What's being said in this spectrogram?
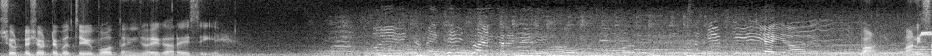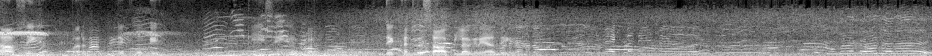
ਛੋਟੇ ਛੋਟੇ ਬੱਚੇ ਵੀ ਬਹੁਤ ਇੰਜੋਏ ਕਰ ਰਹੇ ਸੀਗੇ। ਪਾਣੀ ਪਾਣੀ ਸਾਫ਼ ਸੀਗਾ ਪਰ ਦੇਖੋਗੇ ਕੀ ਸੀਗਾ ਪਰ ਦੇਖਣ ਤਾਂ ਸਾਫ਼ ਲੱਗ ਰਿਹਾ ਸੀਗਾ। ਤੂੰ ਮੇਰੇ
